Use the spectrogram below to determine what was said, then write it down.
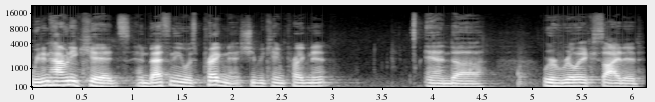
we didn't have any kids, and Bethany was pregnant. She became pregnant, and uh, we were really excited.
